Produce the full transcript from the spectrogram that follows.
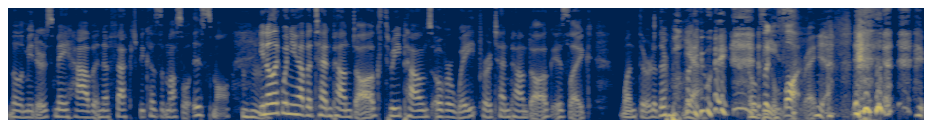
millimeters may have an effect because the muscle is small. Mm-hmm. You know, like when you have a 10 pound dog, three pounds overweight for a 10 pound dog is like one third of their body Yeah. weight. It's like a lot, right? yeah a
